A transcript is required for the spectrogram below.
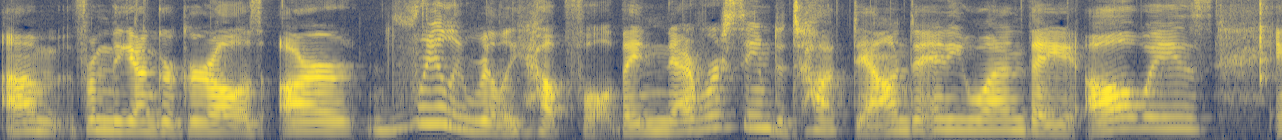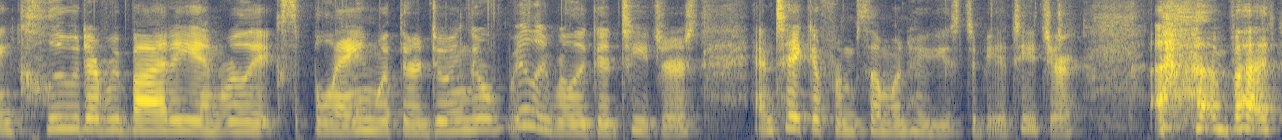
um, from the younger girls are really, really helpful. They never seem to talk down to anyone. They always include everybody and really explain what they're doing. They're really, really good teachers and take it from someone who used to be a teacher. but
